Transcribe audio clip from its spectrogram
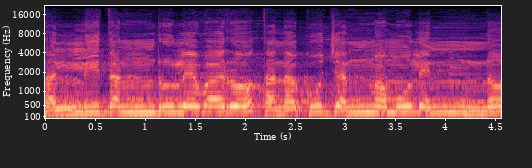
తల్లిదండ్రులెవరో తనకు జన్మములెన్నో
